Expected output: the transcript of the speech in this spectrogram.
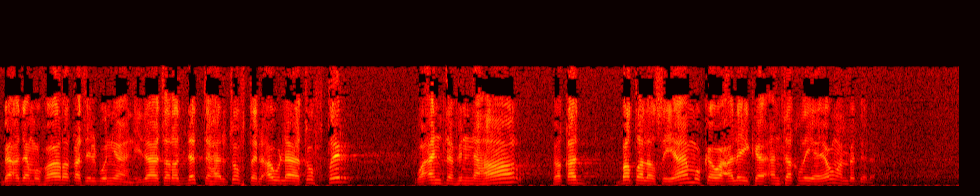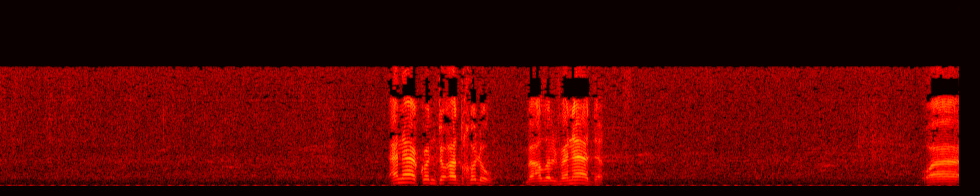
بعد مفارقة البنيان. إذا ترددت هل تفطر أو لا تفطر وأنت في النهار فقد بطل صيامك وعليك أن تقضي يوما بدلا. أنا كنت أدخل بعض الفنادق. و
